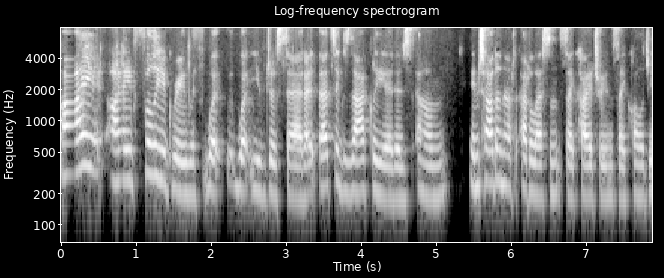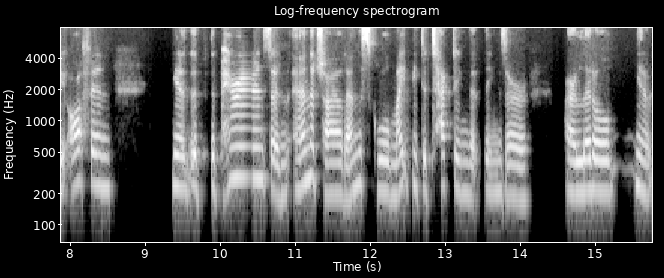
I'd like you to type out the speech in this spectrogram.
I I fully agree with what what you've just said. I, that's exactly it. Is um, in child and adolescent psychiatry and psychology, often you know the, the parents and, and the child and the school might be detecting that things are are little you know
